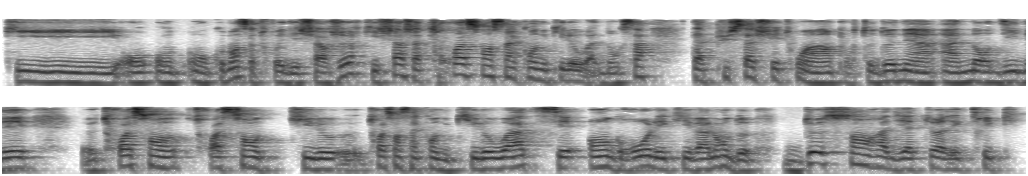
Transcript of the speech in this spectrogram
qui, on, commence à trouver des chargeurs qui chargent à 350 kW. Donc ça, tu as pu ça chez toi hein, pour te donner un, un ordre d'idée. 300, 300 kilo, 350 kW, c'est en gros l'équivalent de 200 radiateurs électriques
